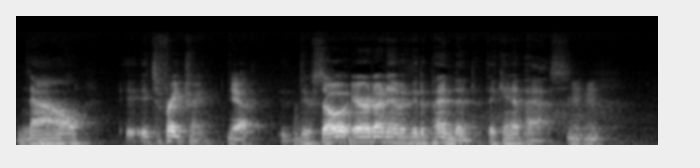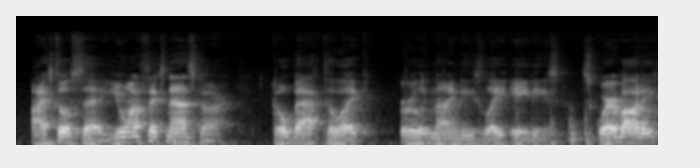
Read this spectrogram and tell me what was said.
Now it's a freight train. yeah. they're so aerodynamically dependent they can't pass. hmm I still say you want to fix NASCAR, go back to like early '90s, late '80s, square body,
